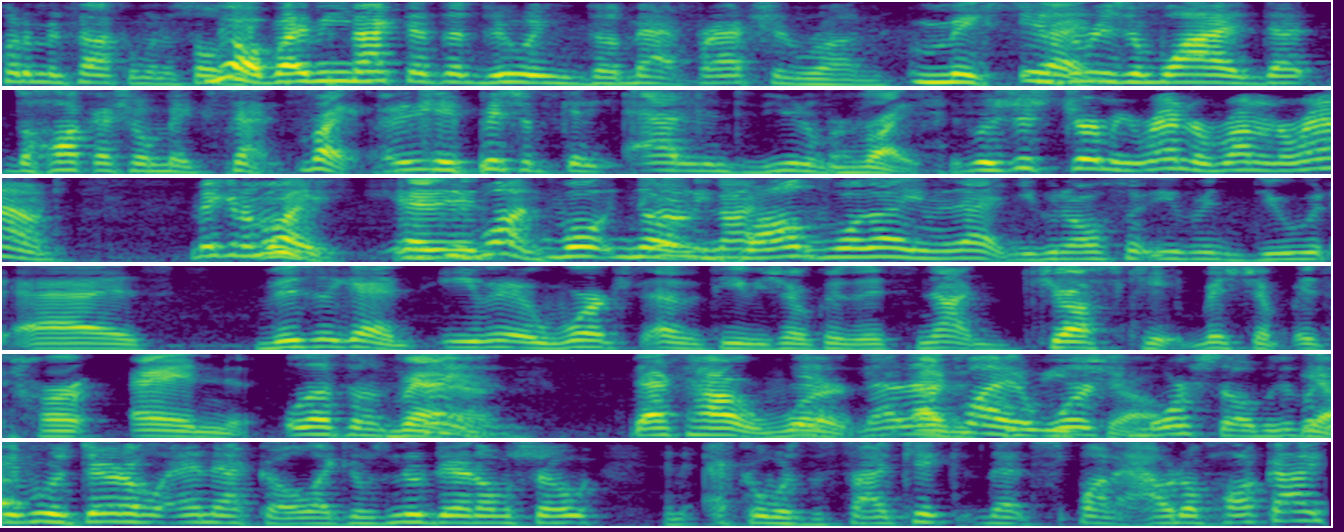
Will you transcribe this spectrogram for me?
Put him in Falcon Winter Soldier. No, but I mean- the fact that they're doing the Matt Fraction run makes is sense. the reason why that the Hawkeye show makes sense. Right. Because Kate Bishop's getting added into the universe. Right. If it was just Jeremy Renner running around making a movie, Right. you need and- one. Well, no, not, 12. well, not even that. You can also even do it as this again. Even it works as a TV show because it's not just Kate Bishop; it's her and Well, that's what I'm Renner. saying. That's how it Yeah, works. that- that's why it works show. more so because like, Yes. if it was Daredevil and Echo, like it was a new Daredevil show and Echo was the sidekick that spun out of Hawkeye,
